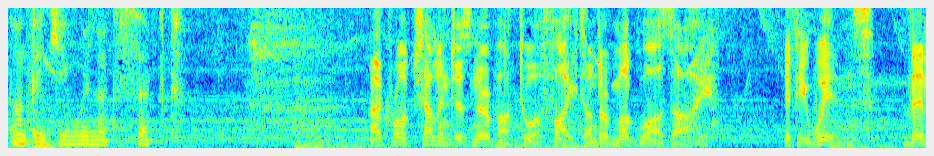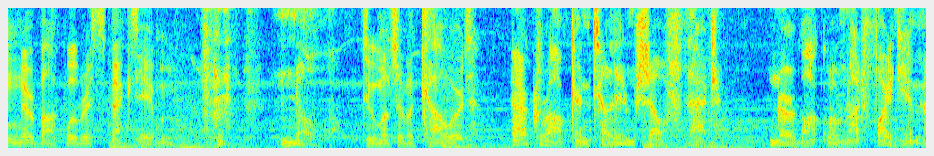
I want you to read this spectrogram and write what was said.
Don't think he will accept. Akrog challenges Nurbok to a fight under Mugwa's eye. If he wins, then Nurbok will respect him. no. Too much of a coward? Akrog can tell himself that. Nurbok will not fight him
